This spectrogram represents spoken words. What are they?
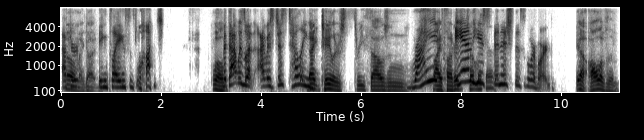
oh after oh my god. being playing since launch. Well, But that was what I was just telling you, Knight Taylor's 3,000. right? 500, and something like he's finished the scoreboard. Yeah, all of them.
